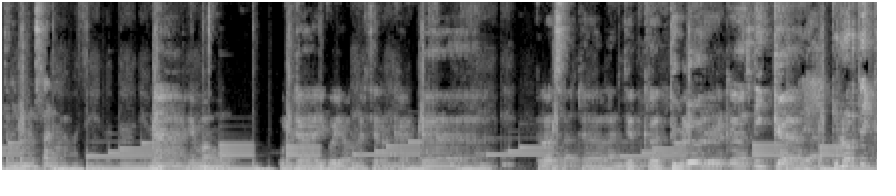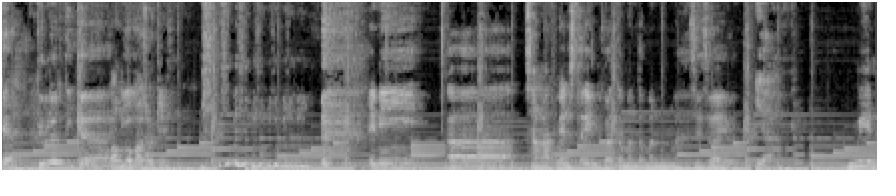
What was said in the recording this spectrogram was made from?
teman-teman ya. nah yang mau udah itu ya merger organda terus ada lanjut ke dulur ketiga. Ya dulur tiga. Dulur tiga. Monggo Mas Udin ini eh, sangat mainstream buat teman-teman mahasiswa ya ya Min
